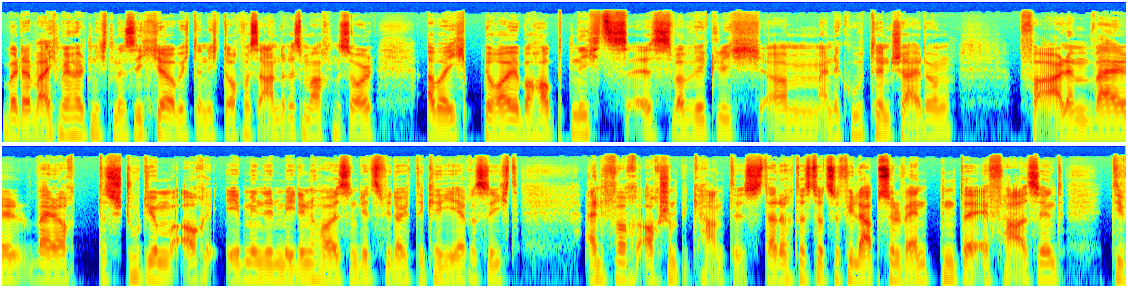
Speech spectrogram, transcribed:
weil da war ich mir halt nicht mehr sicher, ob ich da nicht doch was anderes machen soll. Aber ich bereue überhaupt nichts. Es war wirklich ähm, eine gute Entscheidung. Vor allem, weil, weil auch das Studium auch eben in den Medienhäusern jetzt wieder die Karrieresicht einfach auch schon bekannt ist. Dadurch, dass dort so viele Absolventen der FH sind, die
